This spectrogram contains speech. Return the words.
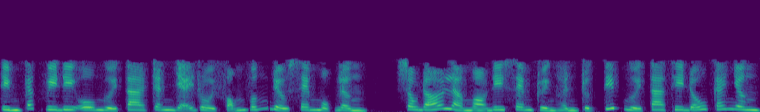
tìm các video người ta tranh giải rồi phỏng vấn đều xem một lần, sau đó là mò đi xem truyền hình trực tiếp người ta thi đấu cá nhân,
